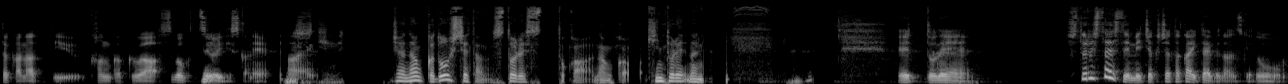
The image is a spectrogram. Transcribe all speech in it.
たかなっていう感覚はすごく強いですかね。はい。じゃあなんかどうしてたの？ストレスとか、なんか、筋トレ何？えっとね、ストレス耐性めちゃくちゃ高いタイプなんですけど、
